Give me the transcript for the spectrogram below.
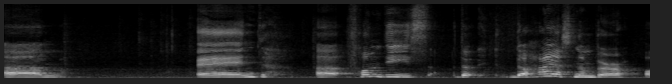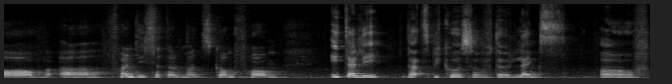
Um, and uh, from these, the, the highest number of uh, friendly settlements come from Italy. That's because of the length of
